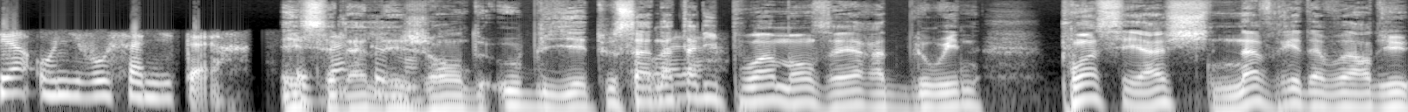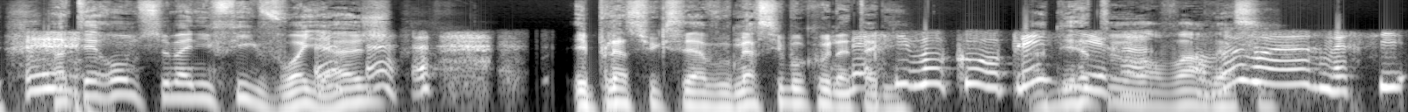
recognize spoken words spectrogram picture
rien au niveau sanitaire. Et c'est la légende oubliée. Tout ça, Nathalie Nathalie.manzer at bluewin.ch. Navré d'avoir dû interrompre ce magnifique voyage. et plein succès à vous. Merci beaucoup, Nathalie. Merci beaucoup, au plaisir. À bientôt, au revoir. Au revoir, merci.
